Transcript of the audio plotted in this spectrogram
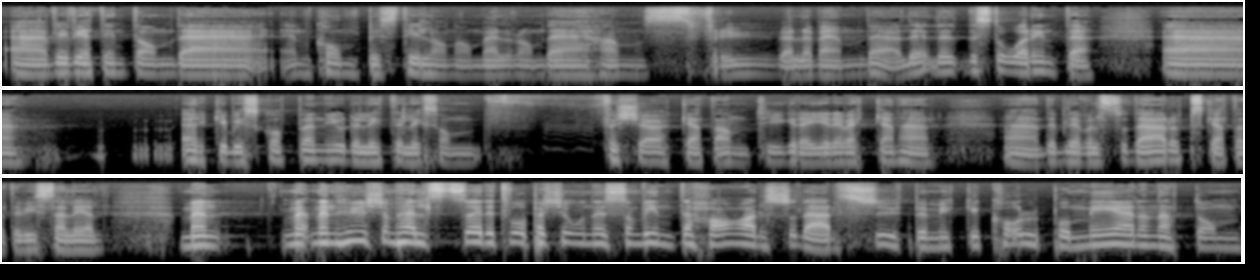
Eh, vi vet inte om det är en kompis till honom eller om det är hans fru eller vem det är. Det, det, det står inte. Eh, ärkebiskopen gjorde lite liksom försök att antyda grejer i veckan här. Eh, det blev väl sådär uppskattat i vissa led. Men men, men, hur som helst så är det två personer som vi inte har sådär supermycket koll på, mer än att de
